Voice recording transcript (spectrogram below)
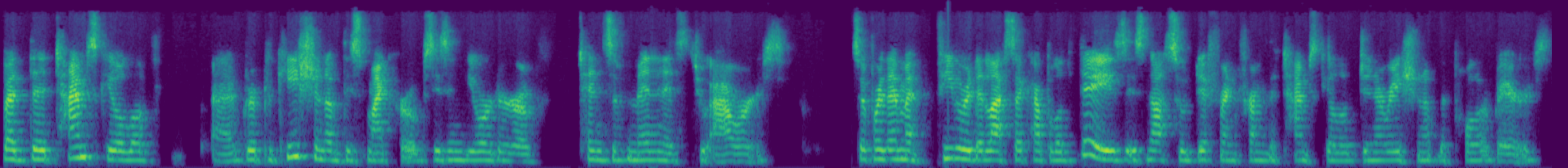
but the time scale of uh, replication of these microbes is in the order of tens of minutes to hours. So for them, a fever that lasts a couple of days is not so different from the time scale of generation of the polar bears.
